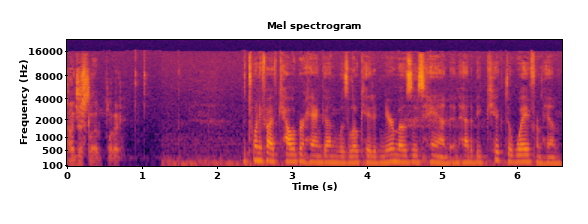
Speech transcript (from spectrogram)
I'll just let it play. The 25 caliber handgun was located near Mosley's hand and had to be kicked away from him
